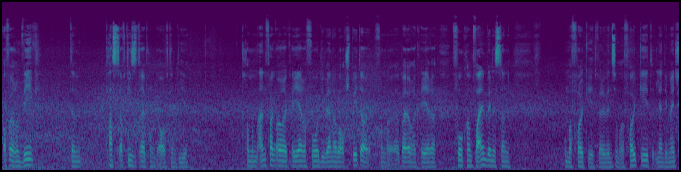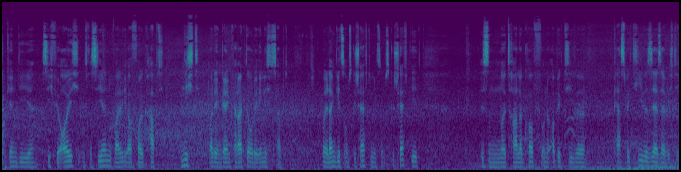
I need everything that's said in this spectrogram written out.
auf eurem Weg, dann passt auf diese drei Punkte auf, denn die kommen am Anfang eurer Karriere vor, die werden aber auch später von, äh, bei eurer Karriere vorkommen, vor allem wenn es dann um Erfolg geht. Weil wenn es um Erfolg geht, lernt ihr Menschen kennen, die sich für euch interessieren, weil ihr Erfolg habt. Nicht, weil ihr einen geilen Charakter oder ähnliches habt. Weil dann geht es ums Geschäft und wenn es ums Geschäft geht, ist ein neutraler Kopf und eine objektive Perspektive sehr, sehr wichtig.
